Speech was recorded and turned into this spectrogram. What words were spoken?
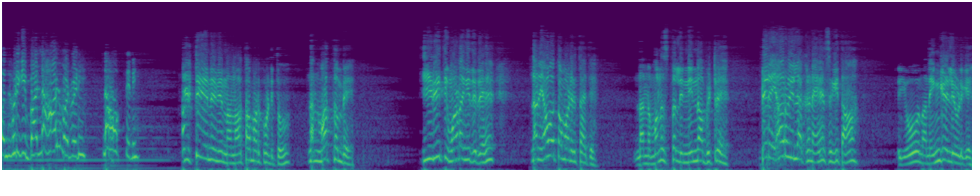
ಒಂದ್ ಹುಡುಗಿ ಬಣ್ಣ ಹಾಳು ಮಾಡ್ಬೇಡಿ. ನಾ ಹೋಗ್ತೀನಿ. ಇಷ್ಟೇ ಏನೇ ನಾನು ಅರ್ಥ ಮಾಡ್ಕೊಂಡಿತ್ತು ನನ್ ಮಾತ್ ನಂಬೆ. ಈ ರೀತಿ ಮಾಡಂಗಿದ್ರೆ ನಾನು ಯಾವತ್ತ ಮಾಡಿರ್ತಾ ಇದ್ದೆ? ನನ್ನ ಮನಸ್ಸಲ್ಲಿ ನಿನ್ನ ಬಿಟ್ರೆ ಬೇರೆ ಯಾರು ಇಲ್ಲ ಕಣೆ ಸಂಗೀತ ಅಯ್ಯೋ, ನಾನು ಹೆಂಗೆ ಹೇಳಿ ಇವಳಿಗೆ?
